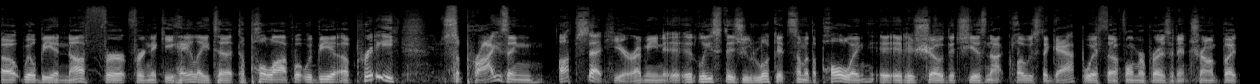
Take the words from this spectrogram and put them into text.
uh, will be enough for, for Nikki Haley to, to pull off what would be a pretty surprising upset here. I mean, at least as you look at some of the polling, it, has showed that she has not closed the gap with uh, former President Trump. But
